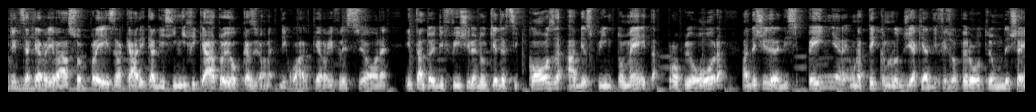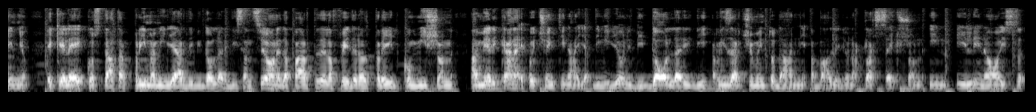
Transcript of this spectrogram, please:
Notizia che arriva a sorpresa, carica di significato e occasione di qualche riflessione. Intanto è difficile non chiedersi cosa abbia spinto Meta proprio ora a decidere di spegnere una tecnologia che ha difeso per oltre un decennio e che le è costata prima miliardi di dollari di sanzione da parte della Federal Trade Commission americana e poi centinaia di milioni di dollari di risarcimento danni a valle di una class action in Illinois.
